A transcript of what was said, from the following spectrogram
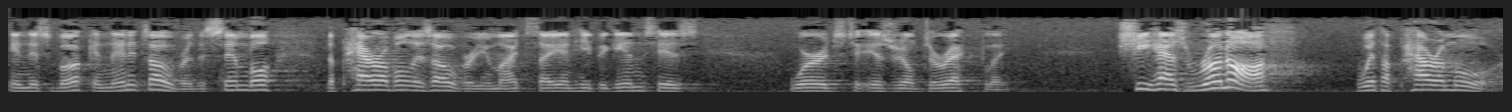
in this book, and then it's over. The symbol, the parable is over, you might say, and he begins his words to Israel directly. She has run off with a paramour.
